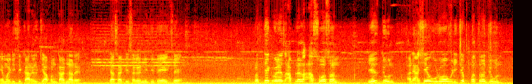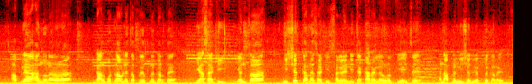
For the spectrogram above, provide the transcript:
एम आय डी सी कार्यालयाची आपण काढणार आहे. त्यासाठी सगळ्यांनी तिथे यायचं आहे प्रत्येक वेळेस आपल्याला आश्वासन हेच देऊन आणि असे उडवाउडीचे पत्र देऊन आपल्या आंदोलनाला गालबोट लावण्याचा प्रयत्न करत आहे यासाठी यांचा निषेध करण्यासाठी सगळ्यांनी त्या कार्यालयावरती यायचं आहे आणि आपला निषेध व्यक्त करायचा.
